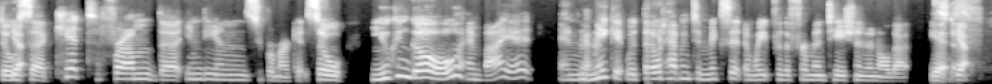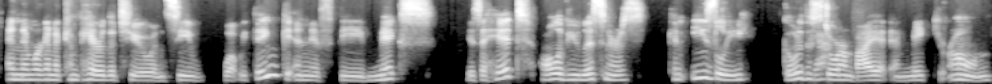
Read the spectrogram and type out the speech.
dosa kit from the Indian supermarket. So you can go and buy it and Mhm. make it without having to mix it and wait for the fermentation and all that Yes. stuff. Yeah. And then we're going to compare the two and see what we think. And if the mix is a hit, all of you listeners can easily go to the Yeah. store and buy it and make your own.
